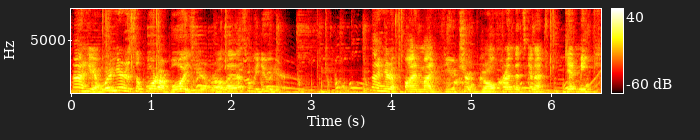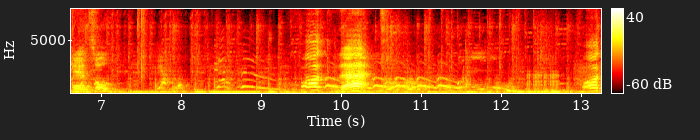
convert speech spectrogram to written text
Not here. We're here to support our boys here, bro. Like that's what we do here. I'm not here to find my future girlfriend that's gonna get me canceled. Fuck that. Fuck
